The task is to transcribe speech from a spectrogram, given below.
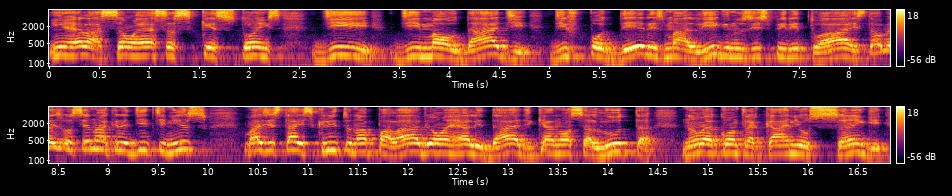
em relação a essas questões de, de maldade, de poderes malignos espirituais. Talvez você não acredite nisso, mas está escrito na palavra, é uma realidade que a nossa luta não é contra carne ou sangue,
